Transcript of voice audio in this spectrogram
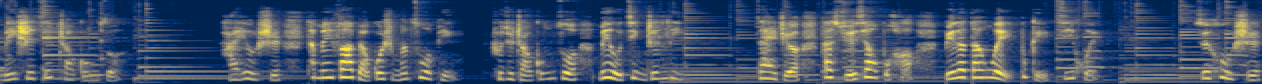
没时间找工作。还有是他没发表过什么作品，出去找工作没有竞争力。再者，他学校不好，别的单位不给机会。最后是，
